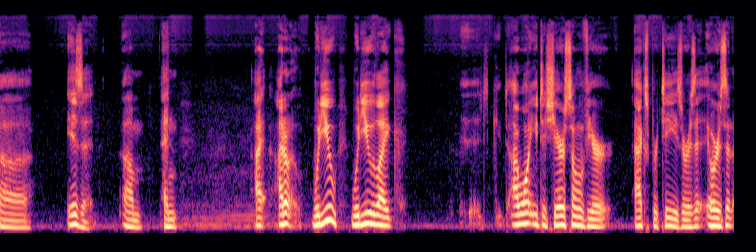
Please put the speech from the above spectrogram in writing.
uh, is it. Um, and I I don't would you would you like I want you to share some of your expertise, or is it, or is it,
